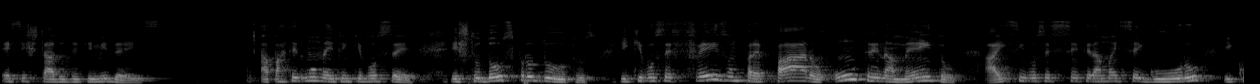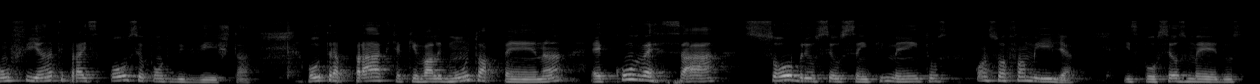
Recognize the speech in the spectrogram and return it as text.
esse estado de timidez. A partir do momento em que você estudou os produtos e que você fez um preparo, um treinamento, aí sim você se sentirá mais seguro e confiante para expor seu ponto de vista. Outra prática que vale muito a pena é conversar sobre os seus sentimentos com a sua família, expor seus medos,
